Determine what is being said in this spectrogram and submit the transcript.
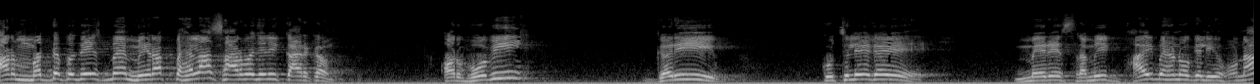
और मध्य प्रदेश में मेरा पहला सार्वजनिक कार्यक्रम और वो भी गरीब कुचले गए मेरे श्रमिक भाई बहनों के लिए होना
